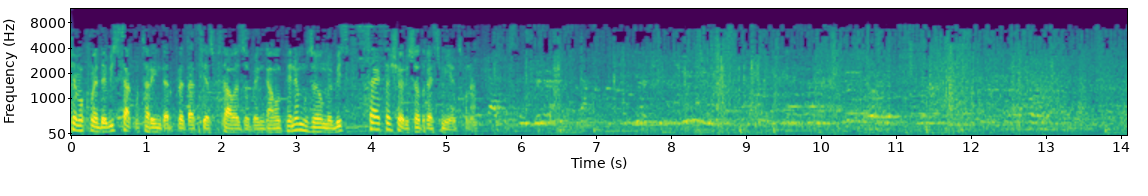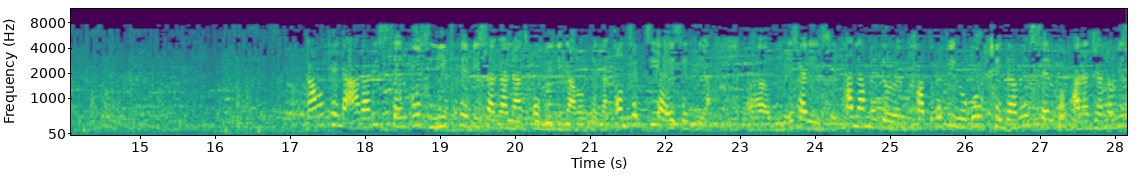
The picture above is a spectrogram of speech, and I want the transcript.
შემოქმედების საკუთარ ინტერპრეტაციას გვთავაზობენ. გამოფენა მუზეუმების საერთაშორისო დღეს მიეძღვნა. გამოფენა არ არის სერგოს ნივთებისაგან აწყობილი გამოფენა. კონცეფცია ესეთია. ეს არის თანამედროვე მხატვრები როგორ ხედავენ სერგო ფარაჯანოვის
